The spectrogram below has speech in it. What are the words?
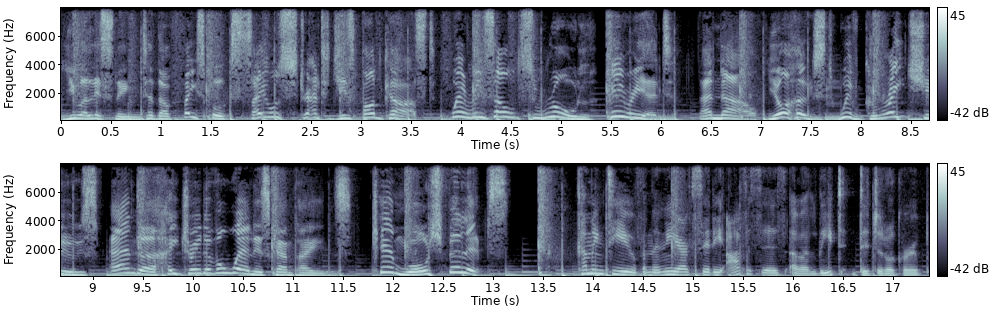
You are listening to the Facebook Sales Strategies Podcast, where results rule, period. And now, your host with great shoes and a hatred of awareness campaigns, Kim Walsh Phillips. Coming to you from the New York City offices of Elite Digital Group.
